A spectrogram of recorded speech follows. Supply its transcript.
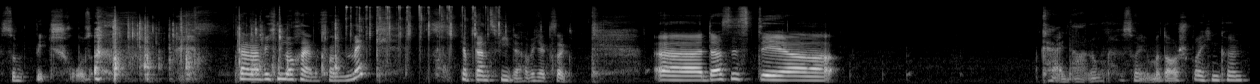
So ein Bitch-rosa. Dann habe ich noch einen von MAC. Ich habe ganz viele, habe ich ja gesagt. Äh, das ist der keine Ahnung, das soll jemand aussprechen können.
